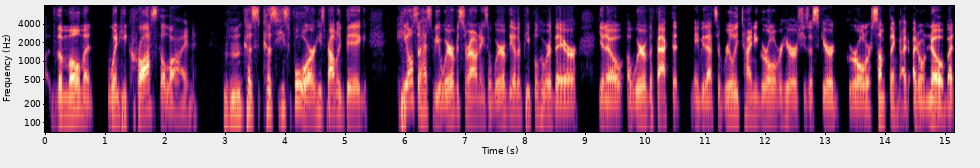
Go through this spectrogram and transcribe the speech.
uh, the moment when he crossed the line, Mm-hmm. Because because he's four, he's probably big. He also has to be aware of his surroundings, aware of the other people who are there. You know, aware of the fact that maybe that's a really tiny girl over here, or she's a scared girl, or something. I I don't know, but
